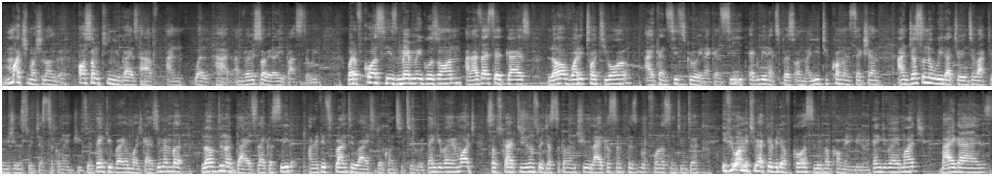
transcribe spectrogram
much much longer awesome king you guys have and well had i'm very sorry that he passed away but of course, his memory goes on. And as I said, guys, love what he taught you all. I can see it's growing. I can see it being expressed on my YouTube comment section and just on the way that you're interacting with Junosuede just a commentary. So thank you very much, guys. Remember, love do not die. It's like a seed, and if it's planted right, it'll continue to grow. Thank you very much. Subscribe to Junosuede just a commentary. Like us on Facebook, follow us on Twitter. If you want me to react to a video, of course, leave a comment below. Thank you very much. Bye, guys.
